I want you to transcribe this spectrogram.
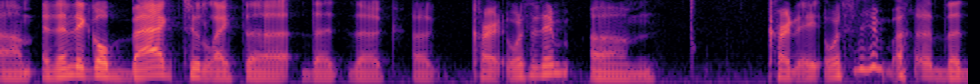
um, and then they go back to like the the the uh, card. What's his name? Um, card. What's his name? the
